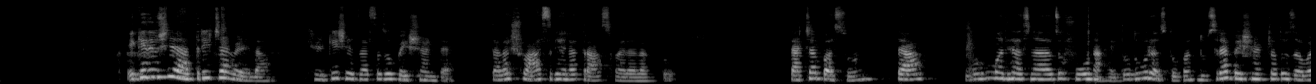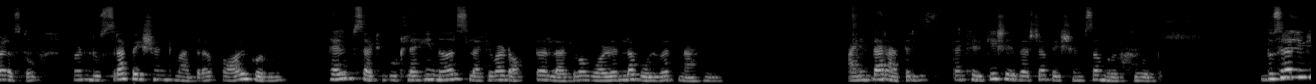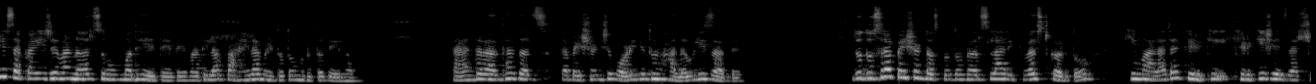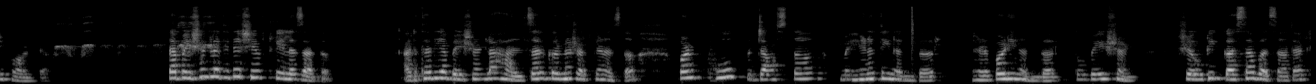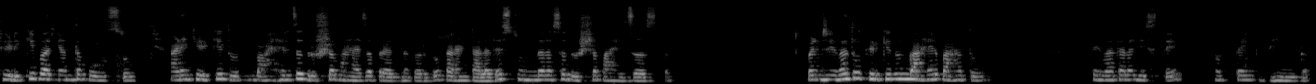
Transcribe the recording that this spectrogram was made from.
एके दिवशी रात्रीच्या वेळेला खिडकी शेजारचा जो पेशंट आहे, त्याला श्वास घ्यायला त्रास व्हायला लागतो. त्याच्यापासून त्या रूममध्ये असणारा जो फोन आहे, तो दूर असतो. पण दुसऱ्या पेशंटचा तो जवळ असतो. पण दुसरा पेशंट मात्र कॉल करून हेल्पसाठी कुठल्याही नर्सला किंवा डॉक्टरला किंवा वॉर्डनला बोलवत नाही. आणि त्या रात्रीच त्या खिडकी शेजारच्या पेशंटचा मृत्यू होतो. दुसऱ्या दिवशी सकाळी जेव्हा नर्स रूममध्ये येते, तेव्हा तिला पाहायला मिळतो तो मृतदेह. त्यानंतर अर्थातच त्या पेशंटची बॉडी तिथून हलवली जाते. जो दुसरा पेशंट असतो, तो नर्सला रिक्वेस्ट करतो, की मला त्या खिडकी खिडकी शेजारची कॉल द्या. त्या पेशंटला तिथे शिफ्ट केलं जातं. अर्थात या पेशंटला हालचाल करणं शक्य नसतं. पण खूप जास्त मेहनतीनंतर, धडपडीनंतर तो पेशंट शेवटी कसा बसा त्या खिडकीपर्यंत पोहोचतो आणि खिडकीतून बाहेरचं दृश्य पाहण्याचा प्रयत्न करतो. कारण त्याला ते सुंदर असं दृश्य पाहायचं असतं. पण जेव्हा तो खिडकीतून बाहेर पाहतो, तेव्हा त्याला दिसते फक्त एक भिंत.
